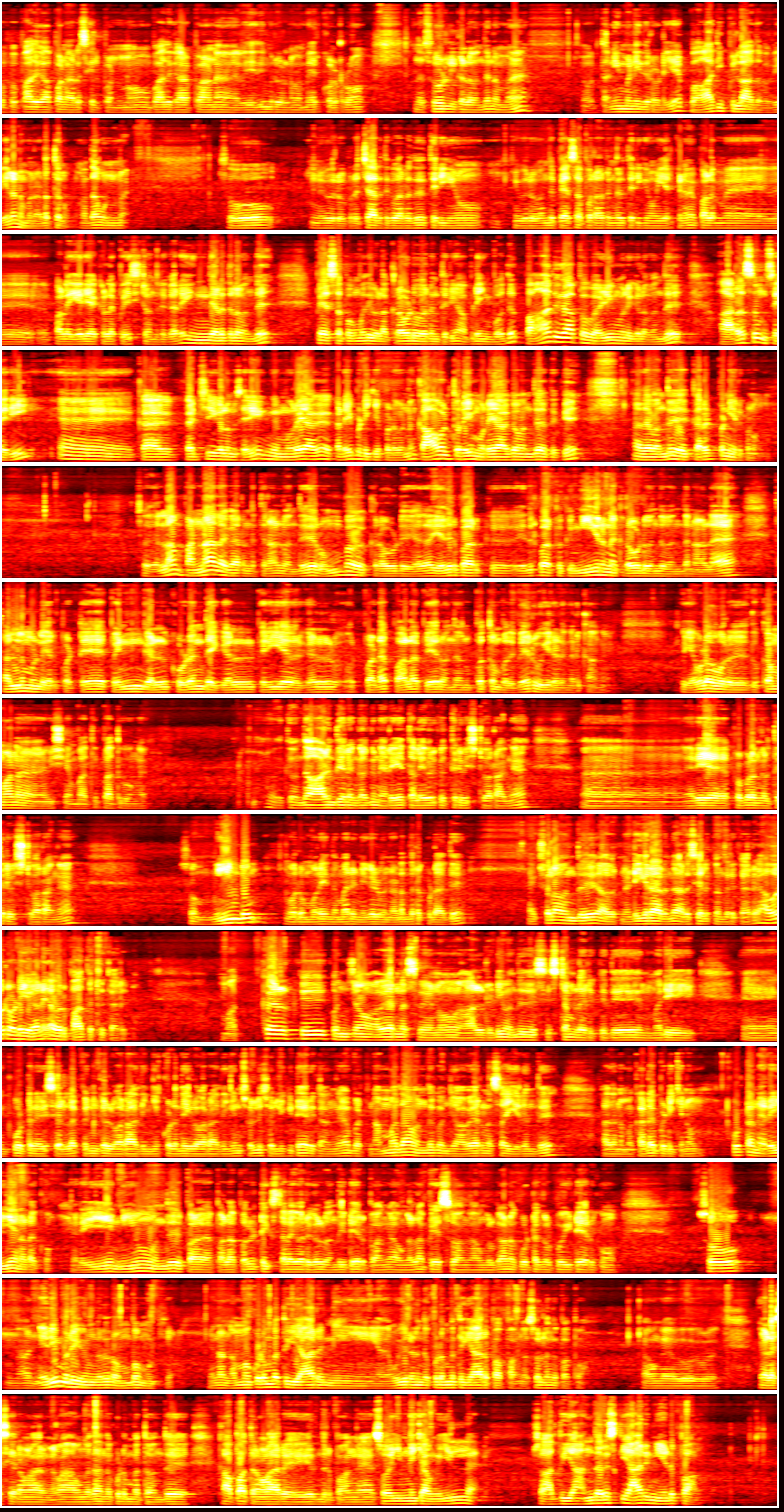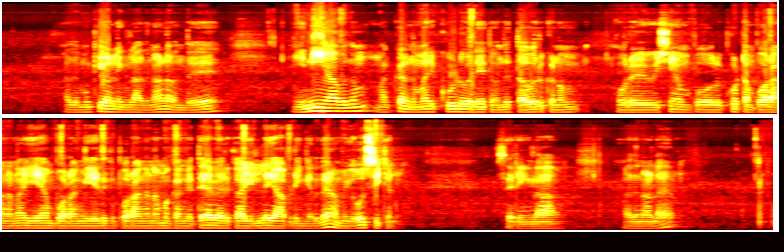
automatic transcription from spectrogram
இப்போ பாதுகாப்பான அரசியல் பண்ணணும். பாதுகாப்பான விதிமுறைகள் நம்ம மேற்கொள்கிறோம் அந்த சூழல்களை வந்து நம்ம ஒரு தனி மனிதருடைய பாதிப்பில்லாத வகையில் நம்ம நடத்தணும். அதுதான் உண்மை. ஸோ இவர் பிரச்சாரத்துக்கு வர்றது தெரியும். இவர் வந்து பேச போகிறாருங்கிறது தெரியும். ஏற்கனவே பல பல ஏரியாக்களில் பேசிட்டு வந்திருக்காரு. இந்த இடத்துல வந்து பேச போகும்போது இவ்வளோ க்ரௌடு வரும்னு தெரியும். அப்படிங்கும்போது பாதுகாப்பு வழிமுறைகளை வந்து அரசும் சரி க கட்சிகளும் சரி இங்கே முறையாக கடைபிடிக்கப்பட வேண்டும் காவல்துறை முறையாக வந்து அதுக்கு அதை வந்து கரெக்ட் பண்ணியிருக்கணும். ஸோ இதெல்லாம் பண்ணாத காரணத்தினால் வந்து ரொம்ப க்ரௌடு அதாவது எதிர்பார்க்கு எதிர்பார்ப்புக்கு மீறின க்ரௌடு வந்து வந்தனால தள்ளுமுள்ளு ஏற்பட்டு பெண்கள் குழந்தைகள் பெரியவர்கள் உட்பட பல பேர் வந்து முப்பத்தொம்பது பேர் உயிரிழந்திருக்காங்க. ஸோ எவ்வளோ ஒரு துக்கமான விஷயம் பார்த்து பார்த்துக்கோங்க. அதுக்கு வந்து ஆழ்ந்த இரங்கலுக்கு நிறைய தலைவர்கள் தெரிவிச்சிட்டு வராங்க. நிறைய பிரபலங்கள் தெரிவிச்சிட்டு வராங்க. ஸோ மீண்டும் ஒரு முறை இந்த மாதிரி நிகழ்வு நடந்துடக்கூடாது. ஆக்சுவலாக வந்து அவர் நடிகராக இருந்து அரசியலுக்கு வந்திருக்காரு. அவருடைய வேலையை அவர் பார்த்துட்ருக்காரு. மக்களுக்கு கொஞ்சம் அவேர்னஸ் வேணும். ஆல்ரெடி வந்து சிஸ்டமில் இருக்குது. இந்த மாதிரி கூட்ட நெரிசலில் பெண்கள் வராதீங்க குழந்தைகள் வராதிங்கன்னு சொல்லி சொல்லிக்கிட்டே இருக்காங்க. பட் நம்ம தான் வந்து கொஞ்சம் அவேர்னஸாக இருந்து அதை நம்ம கடைப்பிடிக்கணும். கூட்டம் நிறைய நடக்கும். நிறைய நியூ வந்து ப பல பொலிட்டிக்ஸ் தலைவர்கள் வந்துக்கிட்டே இருப்பாங்க. அவங்கெல்லாம் பேசுவாங்க. அவங்களுக்கான கூட்டங்கள் போயிட்டே இருக்கும். ஸோ நான் நெறிமுறைங்கிறது ரொம்ப முக்கியம். ஏன்னா நம்ம குடும்பத்துக்கு யார் நீ உயிரிழந்த குடும்பத்துக்கு யார் பார்ப்பாங்க? சொல்லுங்கள் பார்ப்போம். அவங்க வேலை செய்கிறவங்களா இருக்கலாம். அவங்க தான் அந்த குடும்பத்தை வந்து காப்பாற்றுறவங்களா இருந்திருப்பாங்க. ஸோ இன்றைக்கி அவங்க இல்லை. ஸோ அது யா- அந்த ரிஸ்க் யார் நீ எடுப்பா? அது முக்கியம் இல்லைங்களா? அதனால் வந்து இனியாவதும் மக்கள் இந்த மாதிரி கூடுவதை வந்து தவிர்க்கணும். ஒரு விஷயம் போ ஒரு கூட்டம் போகிறாங்கன்னா ஏன் போகிறாங்க எதுக்கு போகிறாங்க நமக்கு அங்கே தேவை இருக்கா? இல்லையா? அப்படிங்கிறத நம்ம யோசிக்கணும். சரிங்களா? அதனால்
